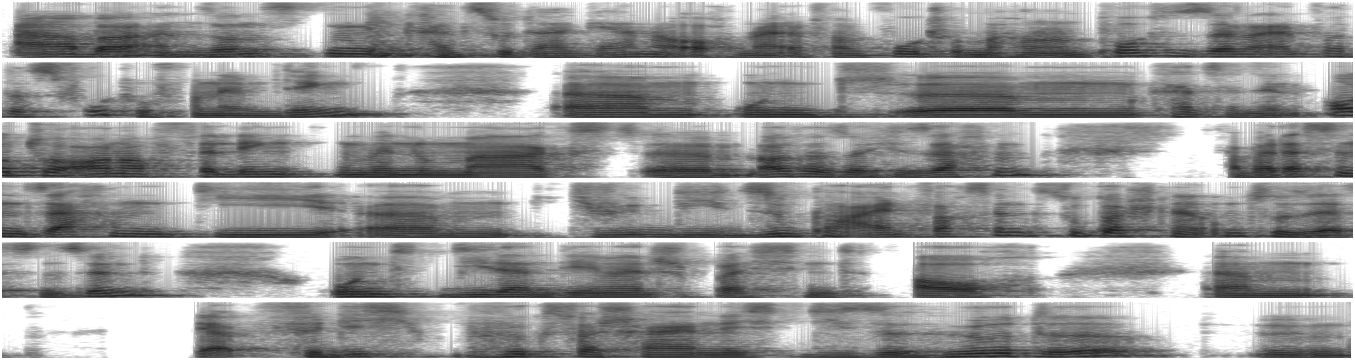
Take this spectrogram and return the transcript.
Aber ansonsten kannst du da gerne auch einfach ein Foto machen und postest dann einfach das Foto von dem Ding ähm, und ähm, kannst dann den Auto auch noch verlinken, wenn du magst. Ähm, lauter solche Sachen. Aber das sind Sachen, die, ähm, die, die, super einfach sind, super schnell umzusetzen sind und die dann dementsprechend auch ähm, ja, für dich höchstwahrscheinlich diese Hürde äh,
